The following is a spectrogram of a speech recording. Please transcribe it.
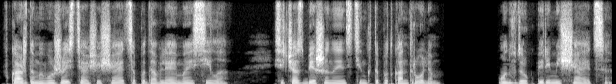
В каждом его жесте ощущается подавляемая сила. Сейчас бешеные инстинкты под контролем. Он вдруг перемещается,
